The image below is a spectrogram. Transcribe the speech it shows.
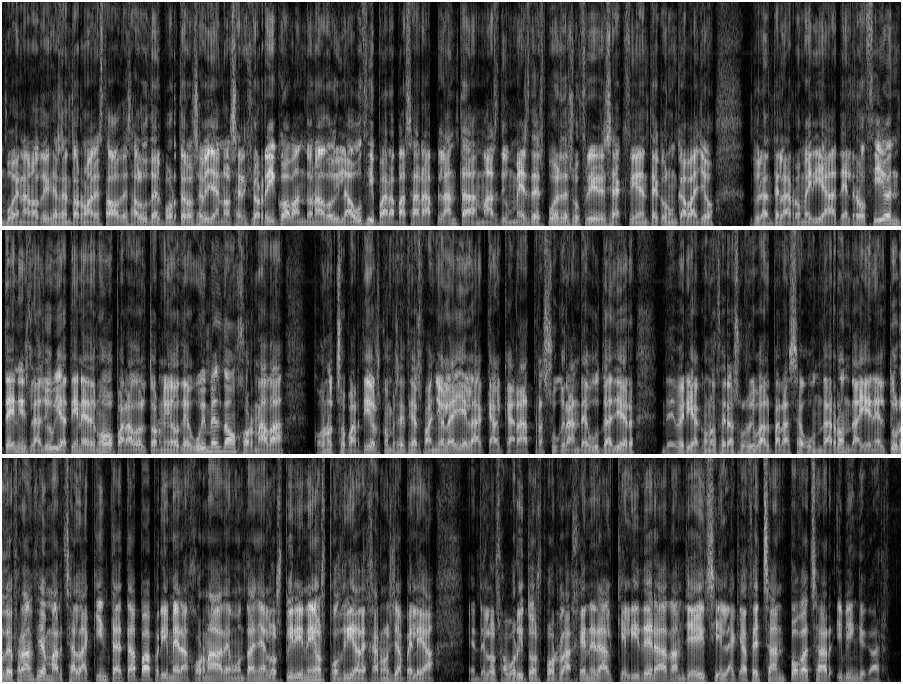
Buenas noticias en torno al estado de salud del portero sevillano Sergio Rico, abandonado hoy la UCI para pasar a planta más de un mes después de sufrir ese accidente con un caballo durante la romería del Rocío. En tenis, la lluvia tiene de nuevo parado el torneo de Wimbledon, jornada con ocho partidos con presencia española y el Alcaraz, tras su gran debut de ayer, debería conocer a su rival para segunda ronda. Y en el Tour de Francia marcha la quinta etapa, primera jornada de montaña en los Pirineos, podría dejarnos ya pelea entre los favoritos por la general que lidera Adam Yates y en la que acechan Pogachar y Vingegaard.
